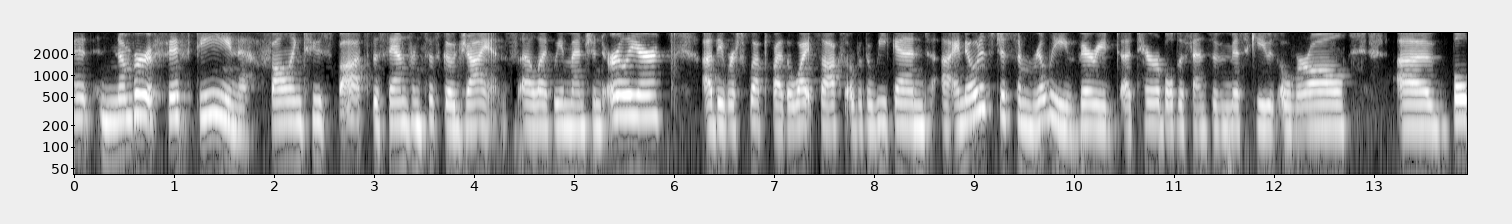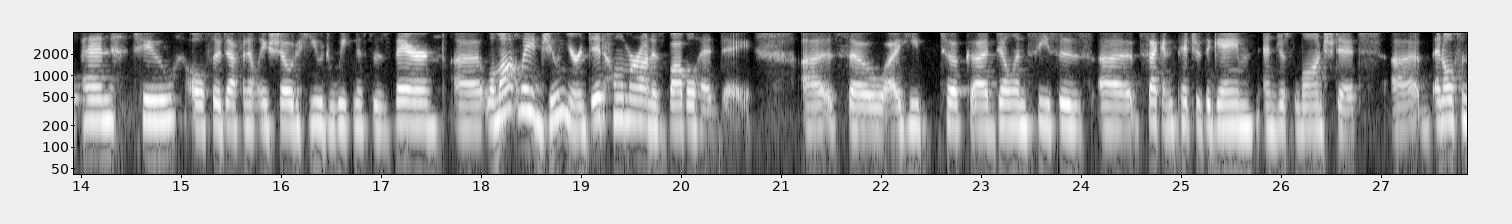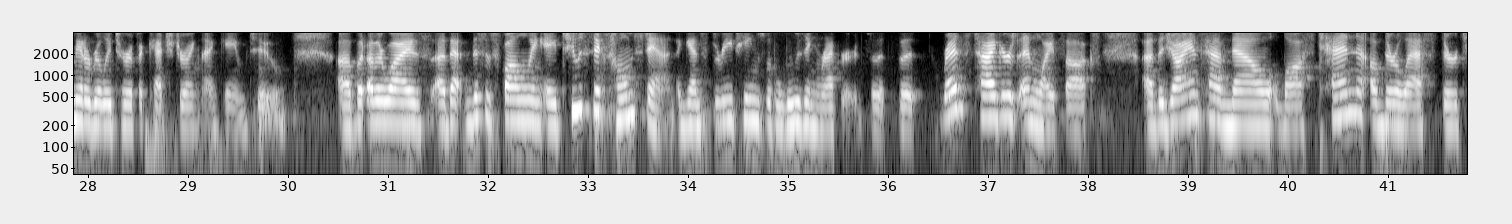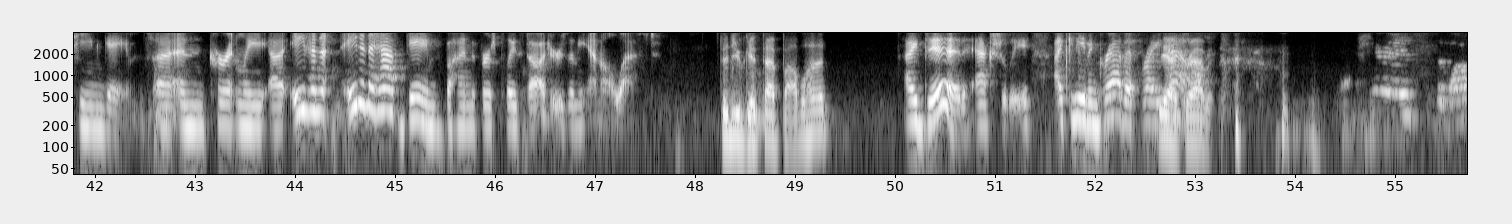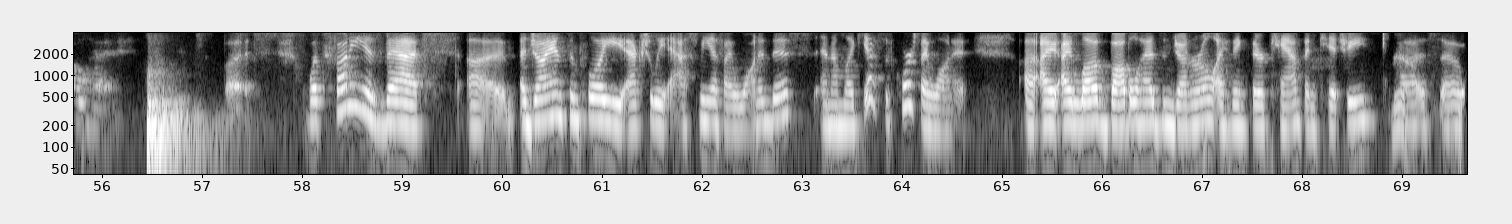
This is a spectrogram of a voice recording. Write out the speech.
At number 15, falling two spots, the San Francisco Giants. Uh, like we mentioned earlier, uh, they were swept by the White Sox over the weekend. Uh, I noticed just some really very uh, terrible defensive miscues overall. Uh, bullpen, too, also definitely showed huge weaknesses there. Uh, LaMonte Wade Jr. did homer on his bobblehead day. so he took Dylan Cease's second pitch of the game and just launched it, and also made a really terrific catch during that game, too. Uh, but otherwise, uh, that this is following a 2-6 homestand against three teams with losing records. So it's the Reds, Tigers, and White Sox. Uh, the Giants have now lost 10 of their last 13 games uh, and currently uh, eight, and, eight and a half games behind the first place Dodgers in the NL West. Did you get that bobblehead? I did, actually. I can even grab it right yeah, now. Yeah, grab it. Here is the bobblehead. But what's funny is that uh, a Giants employee actually asked me if I wanted this, and I'm like, yes, of course I want it. Uh, I, I, love bobbleheads in general. I think they're camp and kitschy. Yeah. Uh, so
